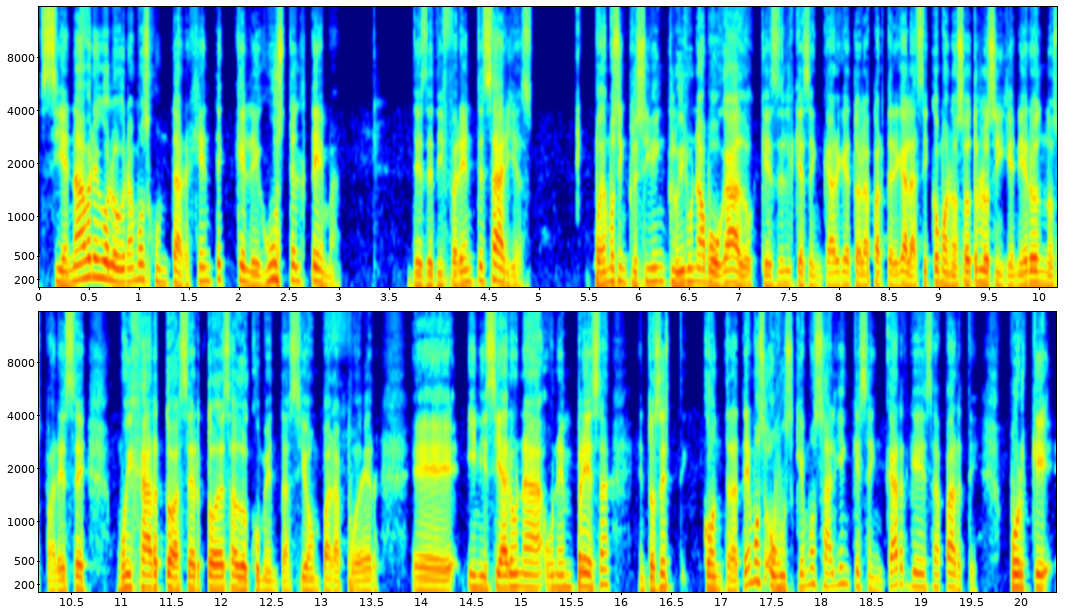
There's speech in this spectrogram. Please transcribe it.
Si en Abrego logramos juntar gente que le guste el tema desde diferentes áreas, Podemos inclusive incluir un abogado, que es el que se encarga de toda la parte legal, así como a nosotros los ingenieros nos parece muy harto hacer toda esa documentación para poder eh, iniciar una, una empresa. Entonces, contratemos o busquemos a alguien que se encargue de esa parte, porque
